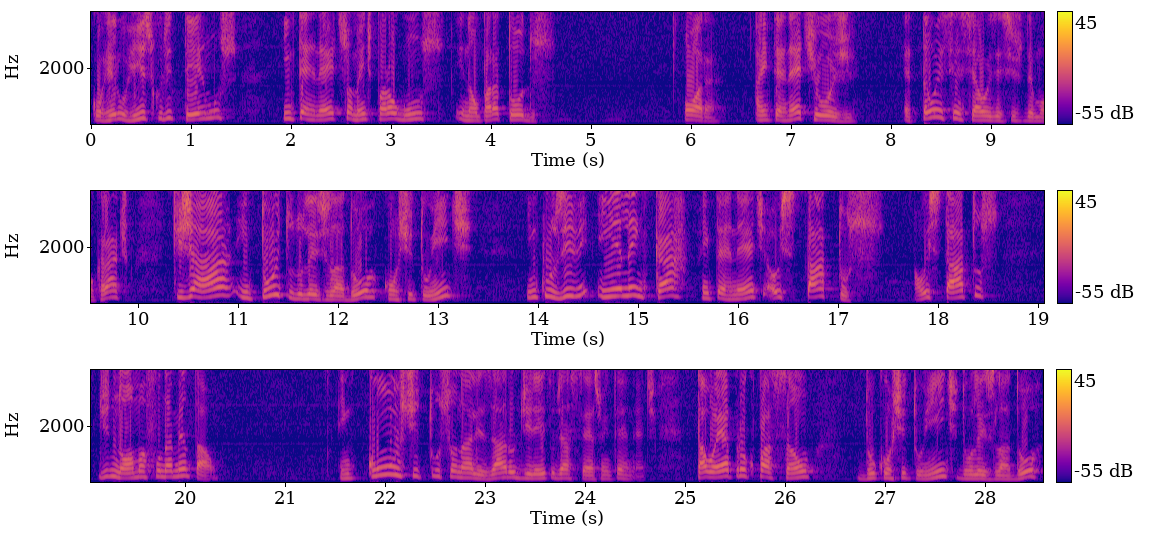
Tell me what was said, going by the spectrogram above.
correr o risco de termos internet somente para alguns e não para todos. Ora, a internet hoje é tão essencial ao exercício democrático que já há intuito do legislador constituinte, inclusive em elencar a internet ao status, ao status de norma fundamental, em constitucionalizar o direito de acesso à internet. Tal é a preocupação do constituinte, do legislador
